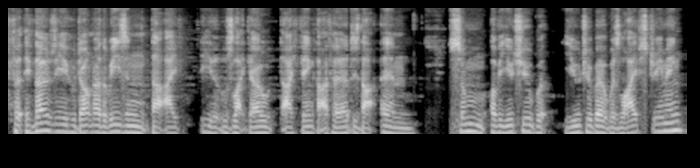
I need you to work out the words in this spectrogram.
for, if those of you who don't know, the reason that I he was let go, I think that I've heard is that um, some other YouTuber YouTuber was live streaming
